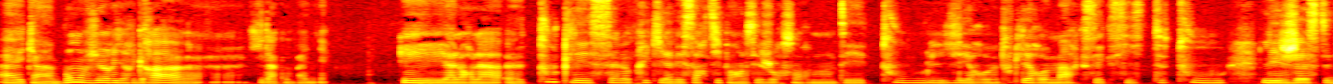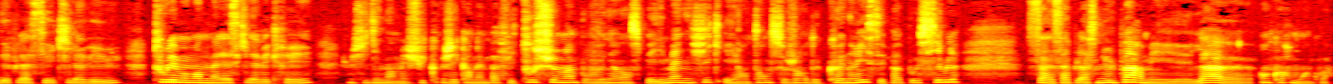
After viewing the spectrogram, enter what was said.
avec un bon vieux rire gras qui l'accompagnait. Et alors là, euh, toutes les saloperies qu'il avait sorties pendant le séjour sont remontées, tous les re- toutes les remarques sexistes, tous les gestes déplacés qu'il avait eus, tous les moments de malaise qu'il avait créés. Je me suis dit non mais je suis, j'ai quand même pas fait tout ce chemin pour venir dans ce pays magnifique et entendre ce genre de conneries, c'est pas possible. Ça, ça place nulle part, mais là euh, encore moins quoi.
